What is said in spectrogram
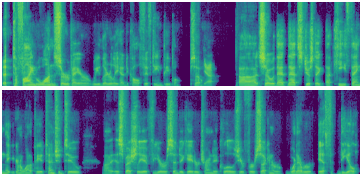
one. to find one surveyor, we literally had to call 15 people. So yeah. Uh, so that that's just a, a key thing that you're going to want to pay attention to, uh, especially if you're a syndicator trying to close your first, second, or whatever if deal.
